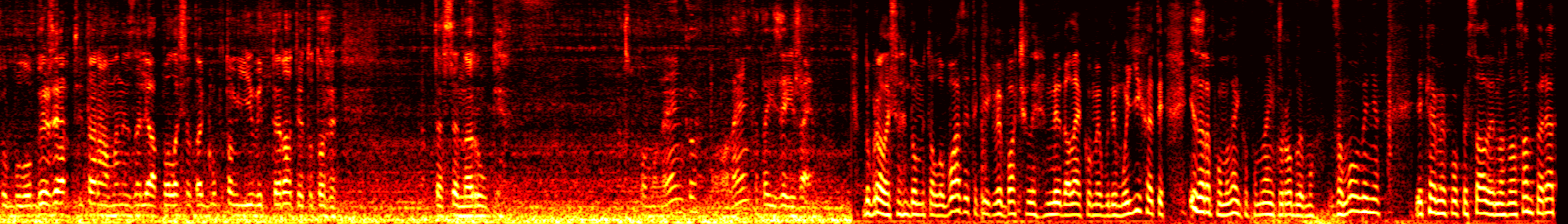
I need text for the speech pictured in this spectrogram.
Щоб було без жертв і та рама не заляпалася, так, бо потім її відтирати, то теж те все на руки. Помаленько, помаленько та й заїжджаємо. Добралися до металобази, так як ви бачили, недалеко ми будемо їхати. І зараз помаленьку-помаленьку робимо замовлення, яке ми пописали. Но насамперед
